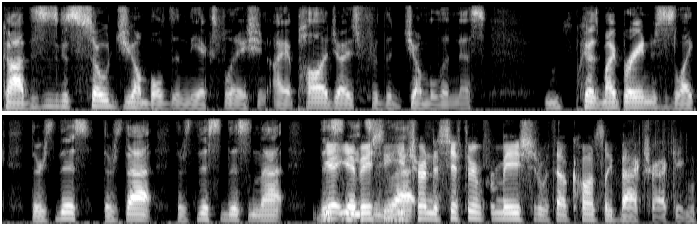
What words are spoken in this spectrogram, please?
God, this is so jumbled in the explanation. I apologize for the jumbledness. Mm. Because my brain is just like, there's this, there's that, there's this, this, and that. This yeah, yeah. Basically, you're trying to sift through information without constantly backtracking.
